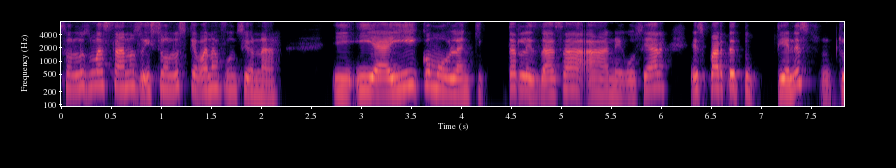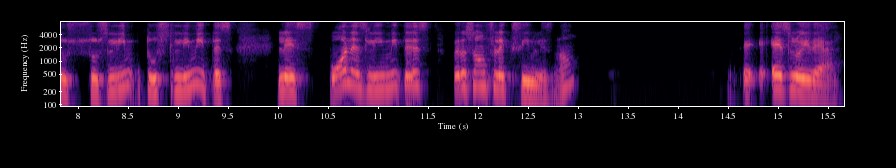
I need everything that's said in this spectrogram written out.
son los más sanos y son los que van a funcionar. Y, ahí como blanquitas les das a, negociar, es parte, tú tienes tus, tus límites, les pones límites, pero son flexibles, ¿no? E, e, es lo ideal.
